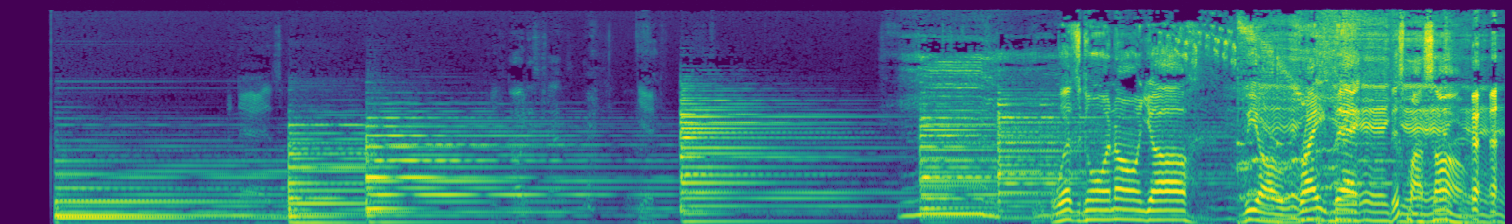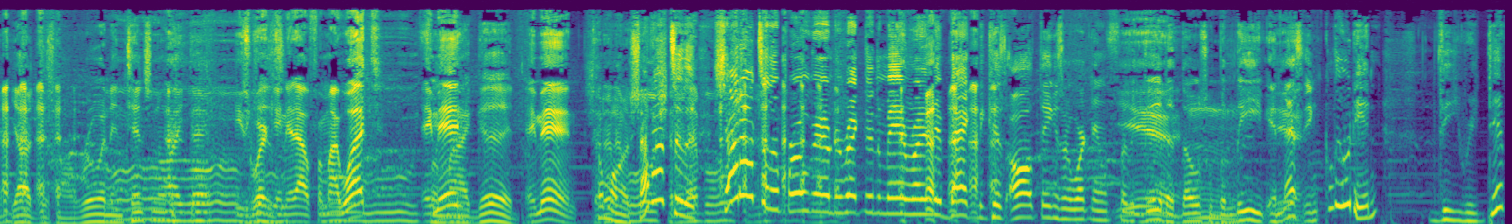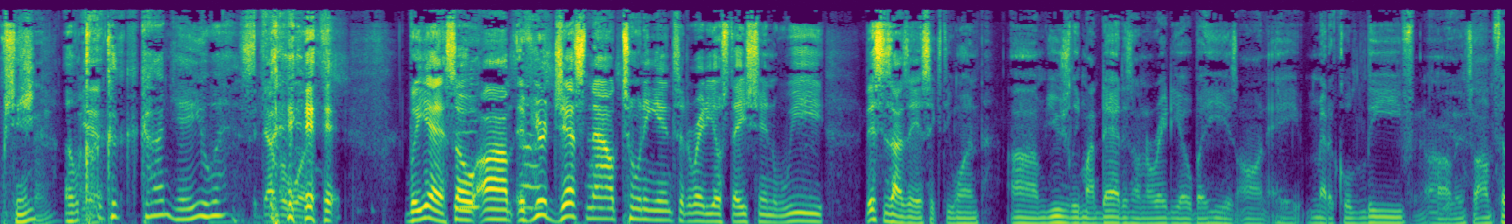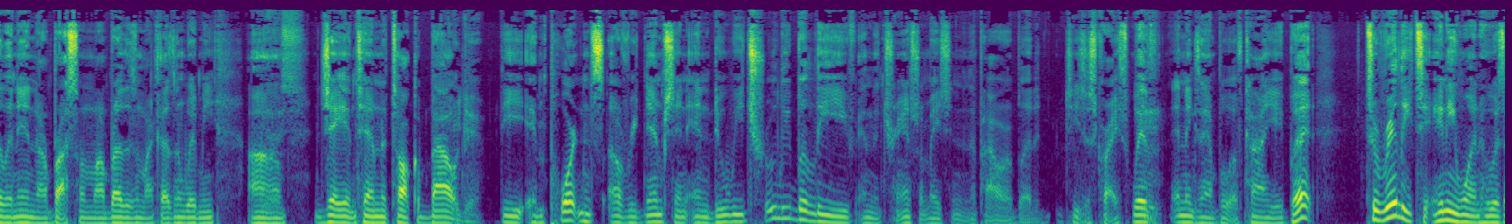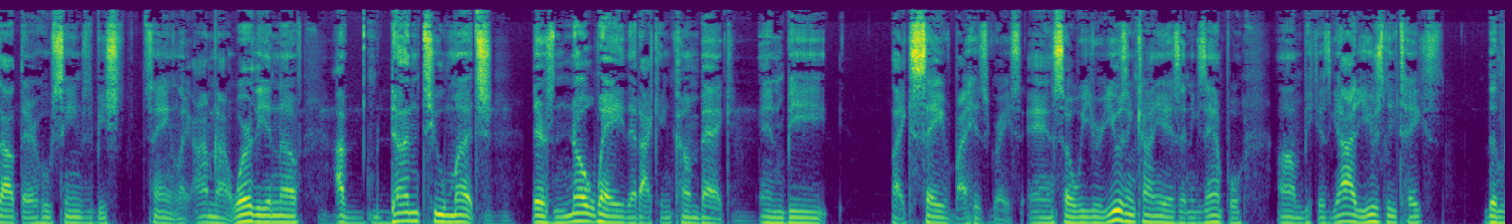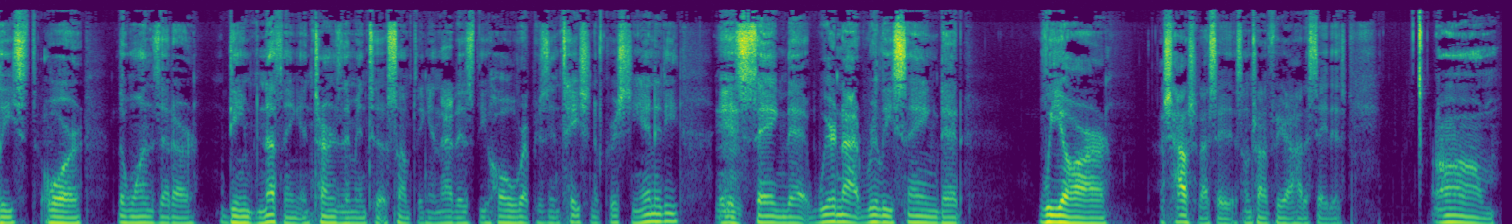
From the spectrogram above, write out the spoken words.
What's going on, y'all? We are right back. yeah, this my song. yeah. Y'all just gonna ruin intentional like that. He's working it out for my what? For Amen. my good. Amen. Come on, shout out to the shout out to the program director, the man running it back, because all things are working for the good of those who believe, and that's including the redemption of Yeah. K- K- Kanye West. The devil works. But yeah, so um, if you're just now tuning into the radio station, we this is Isaiah 61. Um, usually my dad is on the radio, but he is on a medical leave, um, and so I'm filling in. I brought some of my brothers and my cousin with me, um, Jay and Tim, to talk about Oh, yeah. the importance of redemption and do we truly believe in the transformation and the power of blood of Jesus Christ with an example of Kanye, but to really to anyone who is out there who seems to be sh- saying like I'm not worthy enough, I've done too much. There's no way that I can come back and be like saved by His grace. And so we were using Kanye as an example um, because God usually takes the least or the ones that are deemed nothing and turns them into something, and that is the whole representation of Christianity. Is saying that we're not really saying that we are. How should I say this? I'm trying to figure out how to say this. Um,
